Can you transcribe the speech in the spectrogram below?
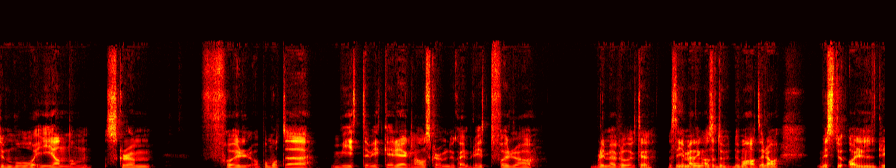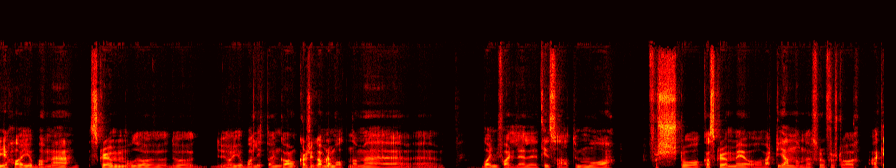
du må igjennom scrum for å på en måte vite hvilke regler av scrum du kan bryte for å bli mer produktiv. Hvis det gir mening. Altså, du, du må ha et ram Hvis du aldri har jobba med scrum, og du, du, du har jobba litt på den gamle, kanskje gamle måten med uh, vannfall eller tilstand, at du må forstå hva scrum er, og vært igjennom det for å forstå ok,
